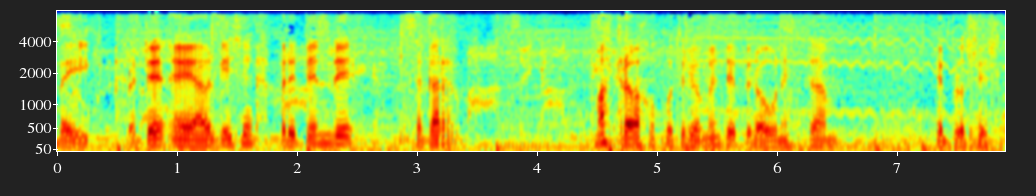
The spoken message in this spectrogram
Baker, eh, a ver qué dice, pretende sacar más trabajos posteriormente, pero aún está en proceso.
